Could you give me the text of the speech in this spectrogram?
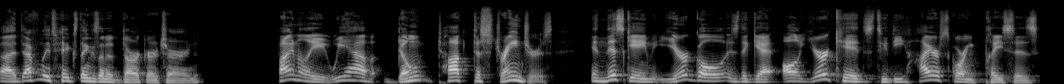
uh, definitely takes things in a darker turn. Finally, we have Don't Talk to Strangers. In this game, your goal is to get all your kids to the higher scoring places,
